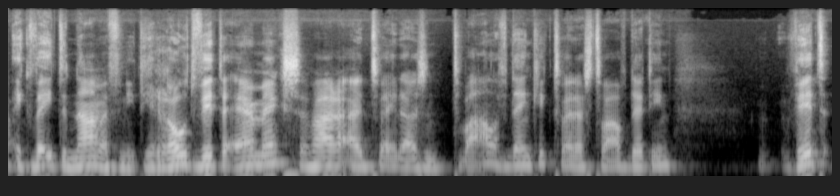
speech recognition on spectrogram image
ik weet de naam even niet, die rood-witte Air Max. Ze waren uit 2012, denk ik, 2012, 13. Wit,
